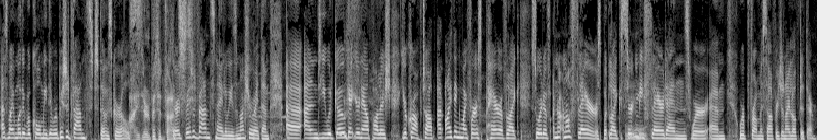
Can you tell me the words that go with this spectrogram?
as my mother would call me, they were a bit advanced. Those girls. Aye, they're a bit advanced. They're a bit advanced now, Louise. I'm not sure about them. Uh, and you would go get your nail polish, your crop top, and I think my first pair of like sort of not, not flares, but like certainly Ooh. flared ends were um, were from Miss Selfridge, and I loved it there.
